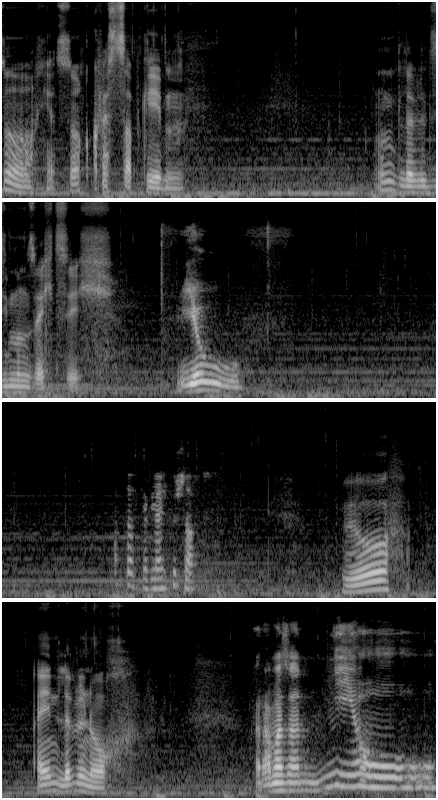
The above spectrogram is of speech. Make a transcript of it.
So, jetzt noch Quests abgeben. Und Level 67. Jo. Hab das ja gleich geschafft. Jo, ein Level noch. Ramazan. Nio.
